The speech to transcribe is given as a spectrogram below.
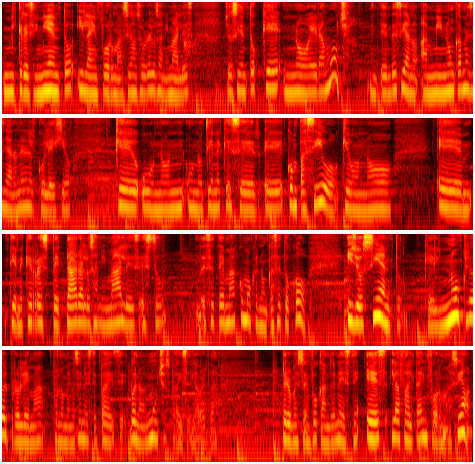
mi crecimiento y la información sobre los animales. Yo siento que no era mucha, ¿me entiendes? Y a, mí nunca me enseñaron en el colegio que uno, uno tiene que ser eh, compasivo, que uno eh, tiene que respetar a los animales. Esto, ese tema como que nunca se tocó. Y yo siento que el núcleo del problema, por lo menos en este país, bueno, en muchos países, la verdad, pero me estoy enfocando en este, es la falta de información.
